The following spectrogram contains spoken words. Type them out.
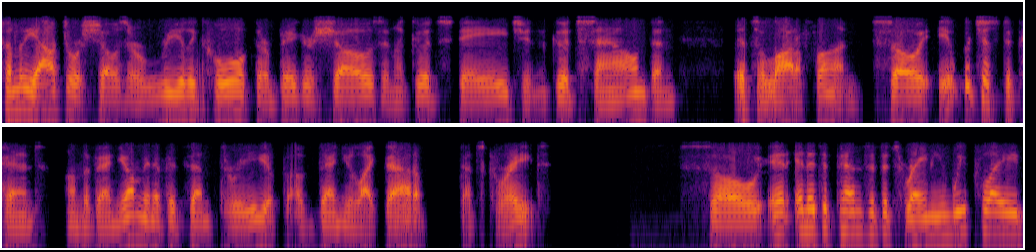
Some of the outdoor shows are really cool if they're bigger shows and a good stage and good sound, and it's a lot of fun. So it would just depend on the venue. I mean, if it's M3, a, a venue like that, uh, that's great. So, and, and it depends if it's raining. We played,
